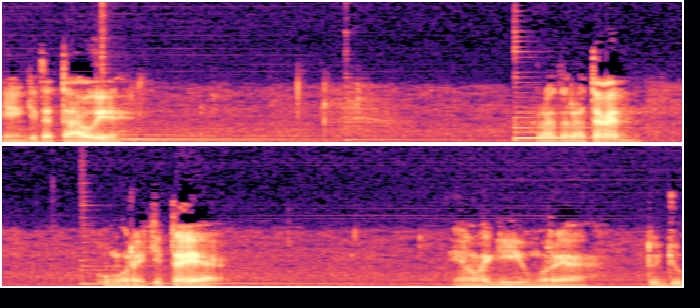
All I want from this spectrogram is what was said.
yang kita tahu ya rata-rata kan umurnya kita ya yang lagi umurnya 17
